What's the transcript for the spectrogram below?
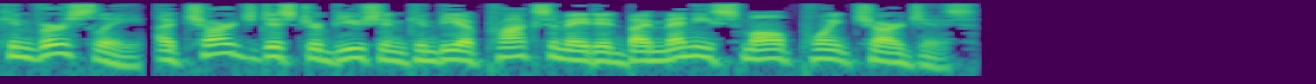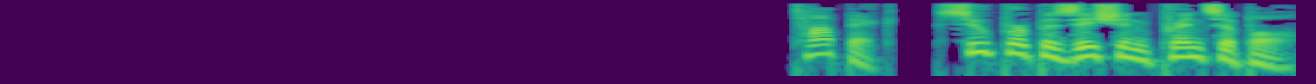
Conversely, a charge distribution can be approximated by many small point charges. Superposition principle.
